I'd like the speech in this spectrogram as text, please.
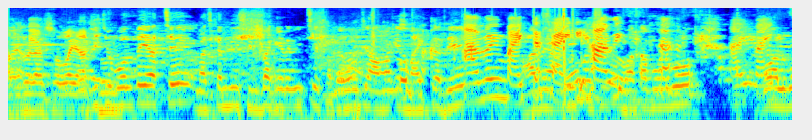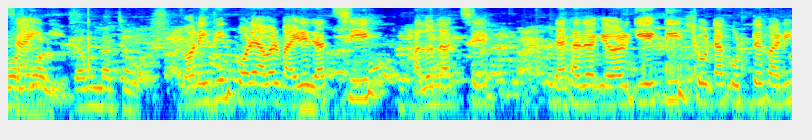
আপনারা সবাই ও কিছু বলতে যাচ্ছে মাঝখান দিয়ে শিল্পা কেটে দিচ্ছে সবাই বলছে আমাকে মাইকটা দে। আমি মাইকটা চাইনি আমি কথা বলব। আমি মাইক বল বল চাইনি কেমন লাগছে অনেকদিন পরে আবার বাইরে যাচ্ছি ভালো লাগছে। দেখা যাক এবার গিয়ে কি শোটা করতে পারি।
